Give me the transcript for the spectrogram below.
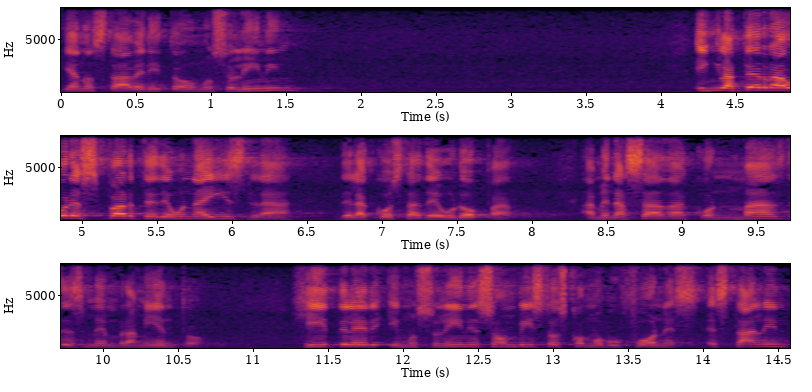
ya no está Benito Mussolini. Inglaterra ahora es parte de una isla de la costa de Europa amenazada con más desmembramiento. Hitler y Mussolini son vistos como bufones. Stalin,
